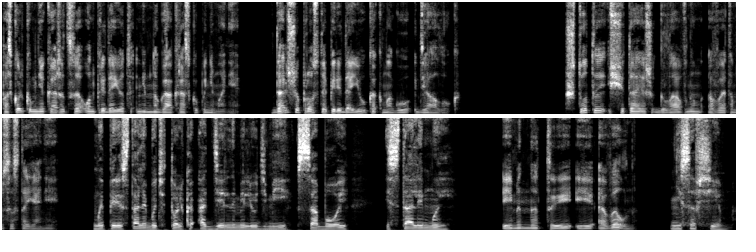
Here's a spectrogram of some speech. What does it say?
поскольку, мне кажется, он придает немного окраску понимания. Дальше просто передаю, как могу, диалог. Что ты считаешь главным в этом состоянии? Мы перестали быть только отдельными людьми, собой, и стали мы. Именно ты и Эвелн? Не совсем.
